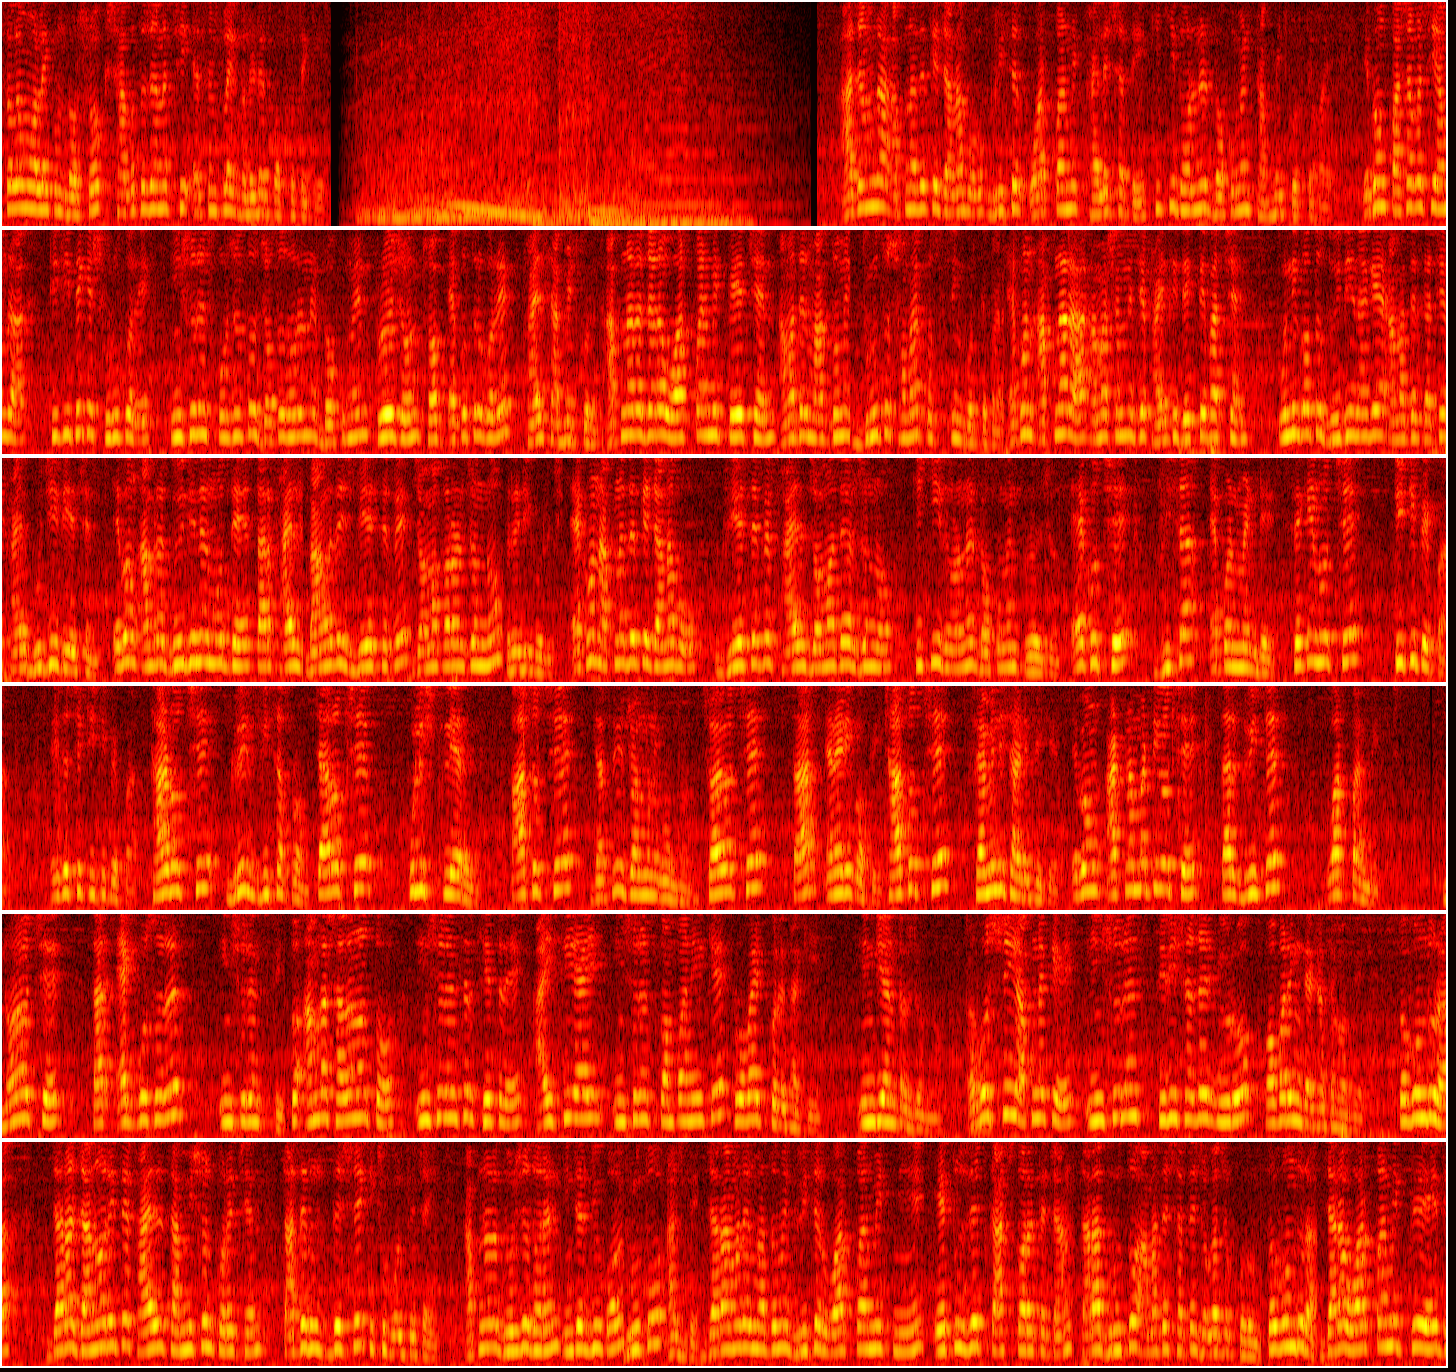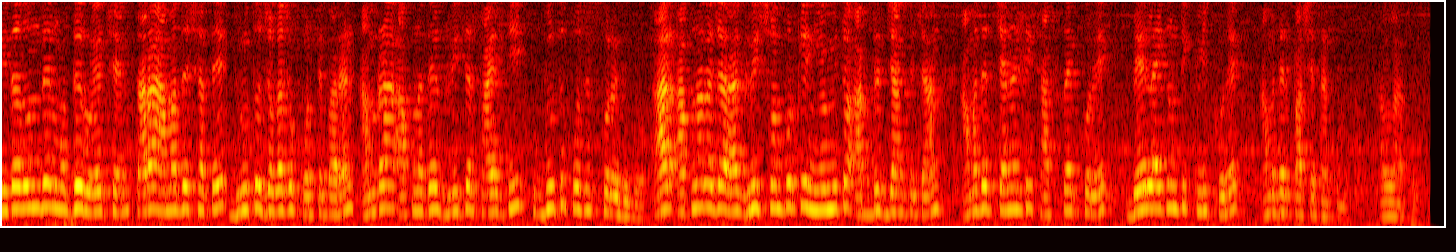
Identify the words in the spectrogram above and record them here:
আসসালামু আলাইকুম দর্শক স্বাগত জানাচ্ছি এস এম ফ্লাই হলিডের পক্ষ থেকে। আজ আমরা আপনাদেরকে জানাব গ্রিসের ওয়ার্ক পারমিট ফাইলের সাথে কি কি ধরনের ডকুমেন্ট সাবমিট করতে হয়। এবং পাশাপাশি আমরা টিটি থেকে শুরু করে ইন্স্যুরেন্স পর্যন্ত যত ধরনের ডকুমেন্ট প্রয়োজন সব একত্র করে ফাইল সাবমিট করে আপনারা যারা ওয়ার্ক পারমিট পেয়েছেন, আমাদের মাধ্যমে দ্রুত সময় প্রসেসিং করতে পারে এখন আপনারা আমার সামনে যে ফাইলটি দেখতে পাচ্ছেন, উনি গত দুই দিন আগে আমাদের কাছে ফাইল বুঝিয়ে দিয়েছেন এবং আমরা দুই দিনের মধ্যে তার ফাইল বাংলাদেশ বিএসএফ এ জমা করার জন্য রেডি করেছি। এখন আপনাদেরকে জানাব ভিএসএফ এ ফাইল জমা দেওয়ার জন্য কি কি ধরনের ডকুমেন্ট প্রয়োজন। এক হচ্ছে ভিসা অ্যাপয়েন্টমেন্ট ডেট সেকেন্ড হচ্ছে টিটি পেপার এই হচ্ছে টিটি পেপার থার্ড হচ্ছে গ্রিস ভিসা ফর্ম চার হচ্ছে পুলিশ ক্লিয়ারেন্স পাঁচ হচ্ছে যাত্রীর জন্ম নিবন্ধন, ছয় হচ্ছে তার এনআইডি কপি সাত হচ্ছে ফ্যামিলি সার্টিফিকেট এবং আট নাম্বারটি হচ্ছে তার গ্রিসের ওয়ার্ক পারমিট নয় হচ্ছে তার এক বছরের ইন্স্যুরেন্স ফি তো আমরা সাধারণত ইন্স্যুরেন্সের ক্ষেত্রে আইসিআই ইন্স্যুরেন্স কোম্পানিকে প্রোভাইড করে থাকি। ইন্ডিয়ানটার জন্য। অবশ্যই আপনাকে ইন্স্যুরেন্স তিরিশ হাজার ইউরো কভারিং দেখাতে হবে। তো বন্ধুরা যারা জানুয়ারিতে ফাইল সাবমিশন করেছেন, তাদের উদ্দেশ্যে কিছু বলতে চাই। আপনারা ধৈর্য ধরেন ইন্টারভিউ কল দ্রুত আসবে। যারা আমাদের মাধ্যমে গ্রিসের ওয়ার্ক পারমিট নিয়ে এ টু জেড কাজ করাতে চান, তারা দ্রুত আমাদের সাথে যোগাযোগ করুন। তো বন্ধুরা, যারা ওয়ার্ক পারমিট পেয়ে দ্বিধাদ্বন্দ্বের মধ্যে রয়েছেন, তারা আমাদের সাথে দ্রুত যোগাযোগ করতে পারেন। আমরা আপনাদের গ্রিসের ফাইলটি দ্রুত প্রসেস করে দিব। আর আপনারা যারা গ্রিস সম্পর্কে নিয়মিত আপডেট জানতে চান, আমাদের চ্যানেলটি সাবস্ক্রাইব করে বেল আইকনটি ক্লিক করে আমাদের পাশে থাকুন। আল্লাহ হাফিজ।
